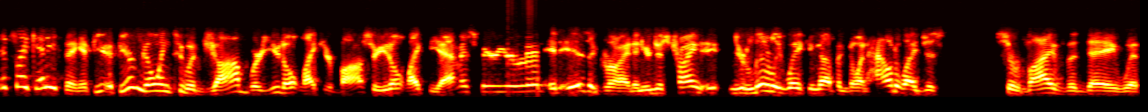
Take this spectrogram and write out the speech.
it's like anything. If you if you're going to a job where you don't like your boss or you don't like the atmosphere you're in, it is a grind, and you're just trying. You're literally waking up and going, "How do I just survive the day with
